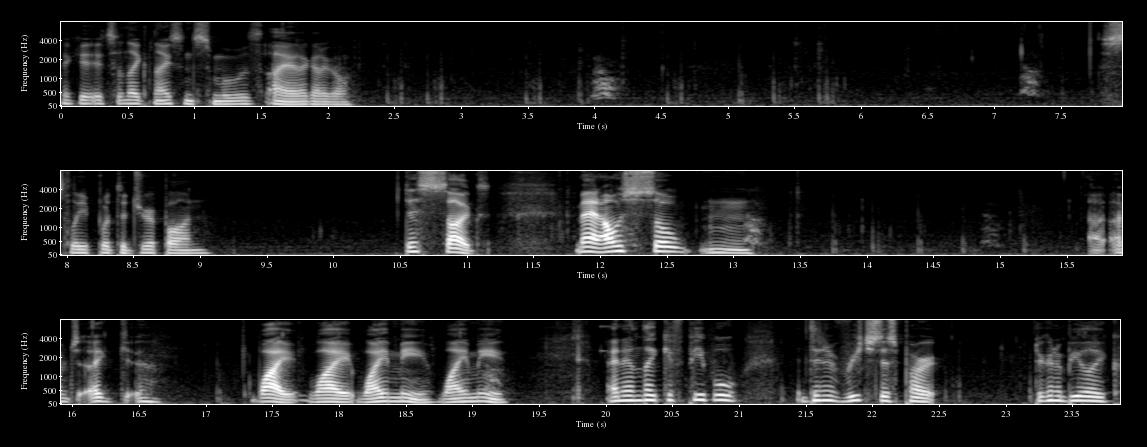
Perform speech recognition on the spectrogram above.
like it's like nice and smooth. Ah, yeah, I gotta go. Sleep with the drip on. This sucks. Man, I was so. Mm, I, I'm just, I, why, why, why me? Why me? And then like if people didn't reach this part, they're gonna be like,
